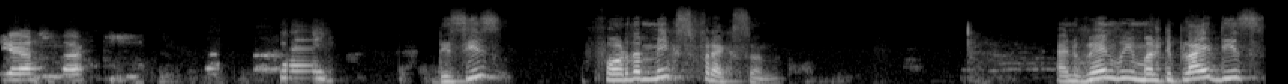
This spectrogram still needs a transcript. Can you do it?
Yes, sir. This is for the mixed fraction. And when we multiply this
